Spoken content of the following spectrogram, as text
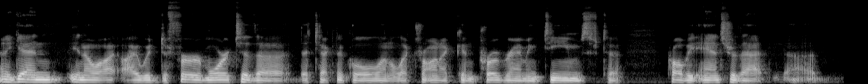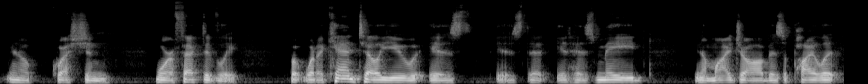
And again, you know, I, I, would defer more to the, the technical and electronic and programming teams to probably answer that, uh, you know, question more effectively. But what I can tell you is is that it has made, you know, my job as a pilot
